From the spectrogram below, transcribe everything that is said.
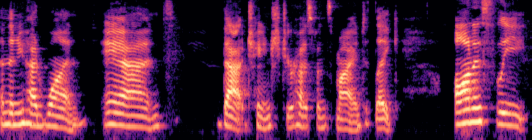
and then you had one and that changed your husband's mind. Like, honestly,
